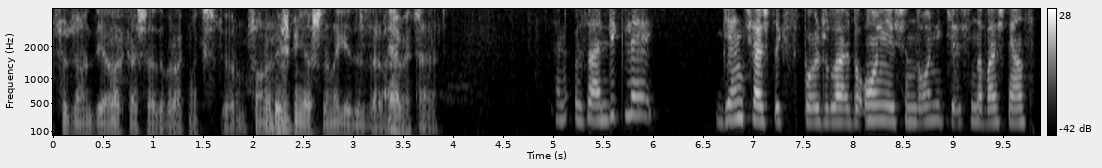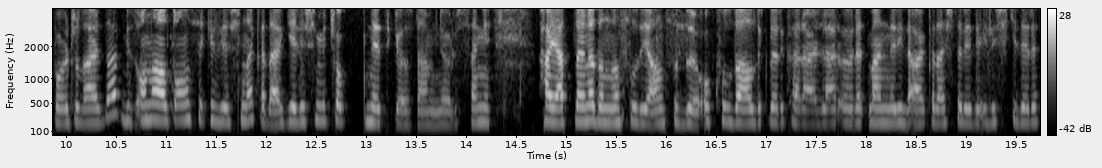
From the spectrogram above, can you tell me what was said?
sözü hani diğer arkadaşlara da bırakmak istiyorum. Sonra Hı -hı. beş gün yarışlarına geliriz herhalde. Evet. evet. Yani özellikle genç yaştaki sporcularda 10 yaşında 12 yaşında başlayan sporcularda biz 16-18 yaşına kadar gelişimi çok net gözlemliyoruz. Hani hayatlarına da nasıl yansıdığı, okulda aldıkları kararlar, öğretmenleriyle, arkadaşlarıyla ilişkileri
